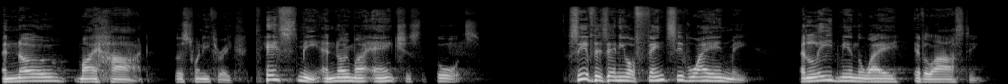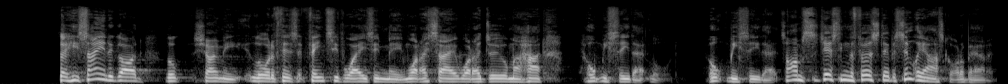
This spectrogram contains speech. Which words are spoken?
and know my heart. Verse 23 Test me and know my anxious thoughts. See if there's any offensive way in me and lead me in the way everlasting. So he's saying to God, Look, show me, Lord, if there's offensive ways in me and what I say, what I do, in my heart, help me see that, Lord. Help me see that. So I'm suggesting the first step is simply ask God about it.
